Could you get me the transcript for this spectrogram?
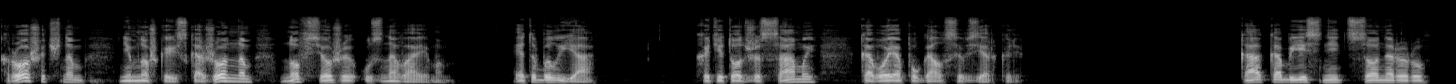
крошечным, немножко искаженным, но все же узнаваемым. Это был я, хоть и тот же самый, кого я пугался в зеркале. Как объяснить Сонереру,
